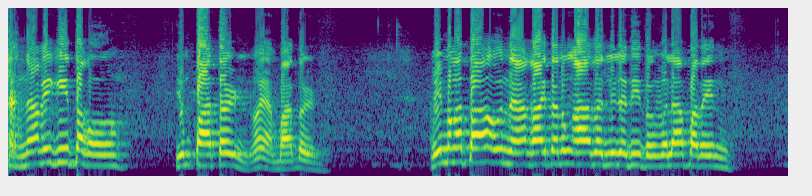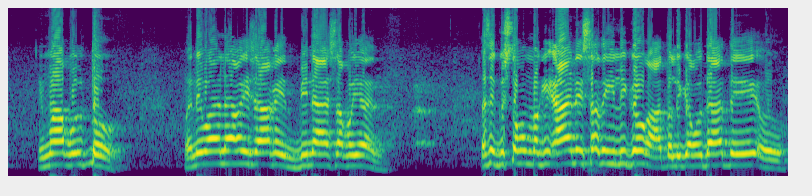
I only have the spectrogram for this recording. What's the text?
nakikita ko yung pattern. O yan, pattern. May mga tao na kahit anong aral nila dito, wala pa rin. Yung mga kulto. Maniwala kayo sa akin, binasa ko yan. Kasi gusto kong maging honest sa sarili ko, katolik ako dati, o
